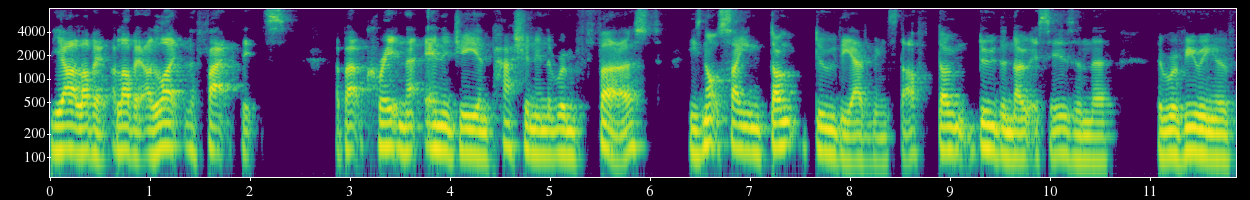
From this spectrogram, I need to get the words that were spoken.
Yeah, I love it. I love it. I like the fact it's about creating that energy and passion in the room first. He's not saying don't do the admin stuff, don't do the notices and the the reviewing of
